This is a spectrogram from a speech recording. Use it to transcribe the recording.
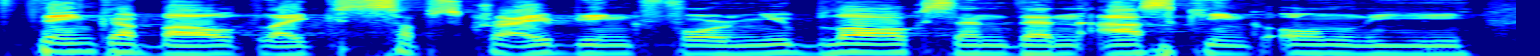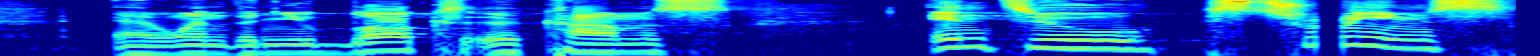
think about, like subscribing for new blocks and then asking only uh, when the new block uh, comes, into streams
